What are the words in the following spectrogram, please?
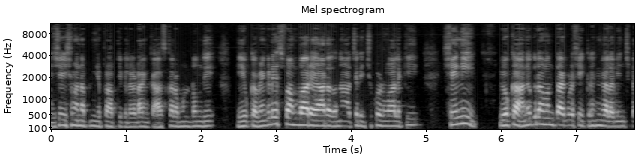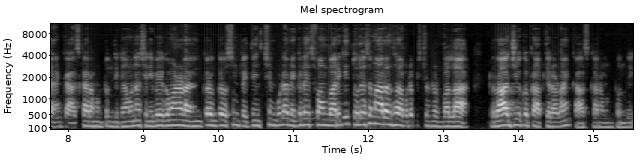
విశేషమైన పుణ్యప్రాప్తి కలగడానికి ఆస్కారం ఉంటుంది. ఈ యొక్క వెంకటేశ్వర స్వామి వారి ఆరాధన ఆచరించుకోవడం వాళ్ళకి శని యొక్క అనుగ్రహం అంతా కూడా శీఘ్రంగా లభించడానికి ఆస్కారం ఉంటుంది. కావున శని భగవానుడు అనుగ్రహం కోసం ప్రయత్నించడం కూడా వెంకటేశ్వర స్వామి వారికి తులసి మాల సమర్పించడం వల్ల రాజు యొక్క ప్రాప్తి రావడానికి ఆస్కారం ఉంటుంది.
